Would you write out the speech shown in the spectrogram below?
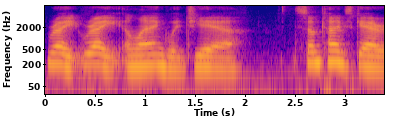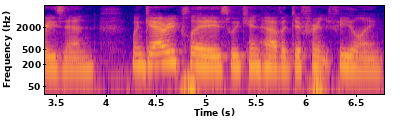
Right, right, a language, yeah. Sometimes Gary's in. When Gary plays, we can have a different feeling.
